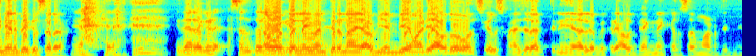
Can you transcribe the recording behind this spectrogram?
ಇನ್ನೇನ್ ಬೇಕ್ರಿ ಸರ್? ಇದರ ಸಂತೋಷ ಓಕೆ ನೀವ್ ಅಂತೀರ ನಾ ಯಾವ ಎಂ ಬಿ ಎ ಮಾಡಿ ಯಾವ್ದೋ ಒಂದ್ ಸೇಲ್ಸ್ ಮ್ಯಾನೇಜರ್ ಆಗ್ತೀನಿ ಎಲ್ಲ ಬೇಕಾದ್ರೆ ಯಾವ್ದು ಬ್ಯಾಂಕ್ನಾಗ ಕೆಲಸ ಮಾಡ್ತೀನಿ.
